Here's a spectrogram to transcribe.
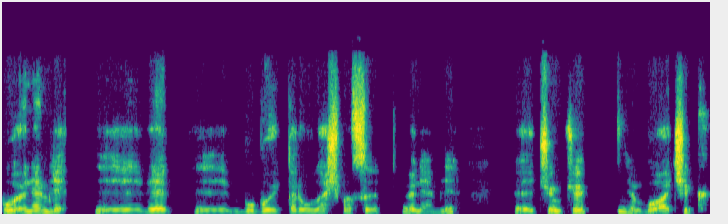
Bu önemli ve bu boyutlara ulaşması önemli. çünkü bu açık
